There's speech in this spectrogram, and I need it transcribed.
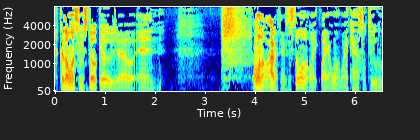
because I want some Stokos, yo, and I want a lot of things. I still want White, like I want White Castle too,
